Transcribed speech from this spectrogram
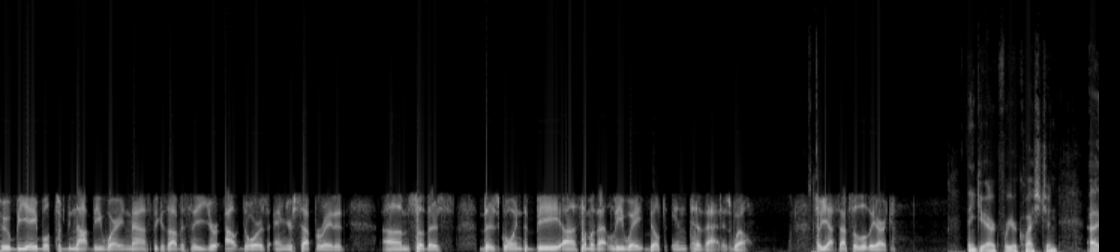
to be able to not be wearing masks because obviously you're outdoors and you're separated. Um, so there's there's going to be uh, some of that leeway built into that as well. So yes, absolutely, Eric. Thank you, Eric, for your question. Uh,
